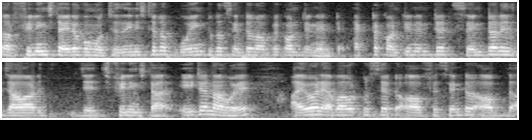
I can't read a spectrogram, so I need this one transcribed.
তার ফিলিংসটা এরকম হচ্ছে যে instead of going to the centre of a continent একটা কন্টিনেন্টের সেন্টারে যাওয়ার যে ফিলিংসটা এইটা না হয়ে I were about to set off a centre of the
